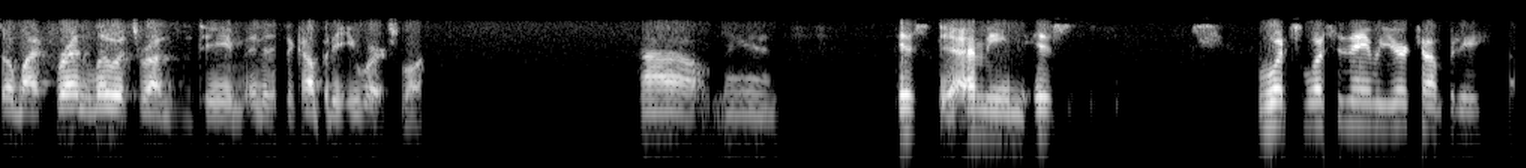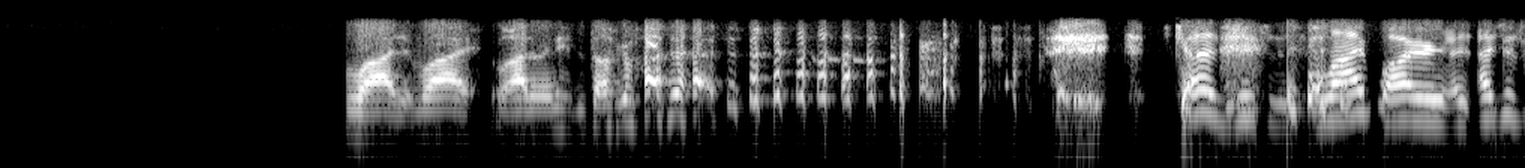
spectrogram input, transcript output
So my friend Lewis runs the team, and it's the company he works for. Oh man. Is Yeah. I mean is what's what's the name of your company? Why? Why? Why do we need to talk about that? Because this is live wire. I just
